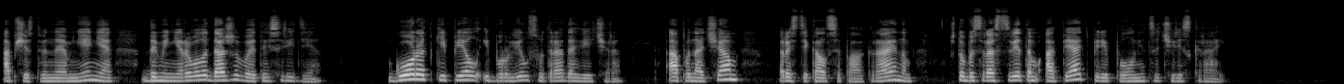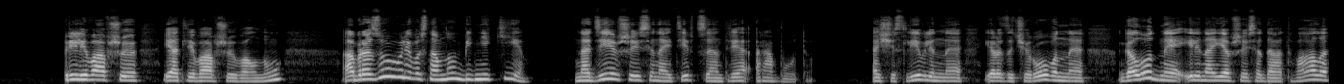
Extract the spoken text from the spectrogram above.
Общественное мнение доминировало даже в этой среде. Город кипел и бурлил с утра до вечера, а по ночам растекался по окраинам, чтобы с рассветом опять переполниться через край приливавшую и отливавшую волну, образовывали в основном бедняки, надеявшиеся найти в центре работу. Осчастливленные и разочарованные, голодные или наевшиеся до отвала,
